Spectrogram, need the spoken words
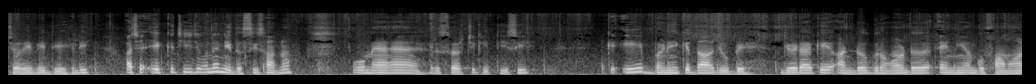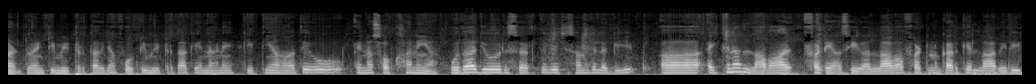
ਚਲੋ ਇਹ ਵੀ ਦੇਖ ਲਈ। ਅੱਛਾ, ਇੱਕ ਚੀਜ਼ ਉਹਨੇ ਨਹੀਂ ਦੱਸੀ ਸਾਨੂੰ। ਉਹ ਮੈਂ ਰਿਸਰਚ ਕੀਤੀ ਸੀ। ਕਿ ਇਹ ਬਣੇ ਕਿੱਦਾਂ ਅਜੂਬੇ? ਜਿਹੜਾ ਕਿ ਅੰਡਰਗਰਾਉਂਡ ਇੰਨੀਆਂ ਗੁਫਾਵਾਂ 20 ਮੀਟਰ ਤੱਕ ਜਾਂ 40 ਮੀਟਰ ਤੱਕ ਇਹਨਾਂ ਨੇ ਕੀਤੀਆਂ ਵਾ ਤੇ ਉਹ ਇੰਨਾ ਸੌਖਾ ਨਹੀਂ ਆ। ਉਹਦਾ ਜੋ ਰਿਸਰਚ ਦੇ ਵਿੱਚ ਸਮਝ ਲੱਗੀ ਇੱਥੇ ਨਾ ਲਾਵਾ ਫਟਿਆ ਸੀਗਾ। ਲਾਵਾ ਫਟਣ ਕਰਕੇ ਲਾਵੇ ਦੀ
